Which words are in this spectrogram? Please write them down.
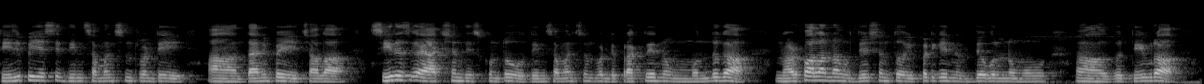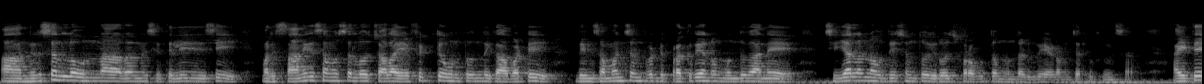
టీజీపీఎస్సి దీనికి సంబంధించినటువంటి దానిపై చాలా సీరియస్గా యాక్షన్ తీసుకుంటూ దీనికి సంబంధించినటువంటి ప్రక్రియను ముందుగా నడపాలన్న ఉద్దేశంతో ఇప్పటికే నిరుద్యోగులను తీవ్ర ఆ, నిరసనలో ఉన్నారనేసి తెలియజేసి మరి స్థానిక సమస్యల్లో చాలా ఎఫెక్టివ్ ఉంటుంది కాబట్టి దీనికి సంబంధించినటువంటి ప్రక్రియను ముందుగానే చేయాలన్న ఉద్దేశంతో ఈరోజు ప్రభుత్వం ముందడుగు వేయడం జరుగుతుంది సార్. అయితే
